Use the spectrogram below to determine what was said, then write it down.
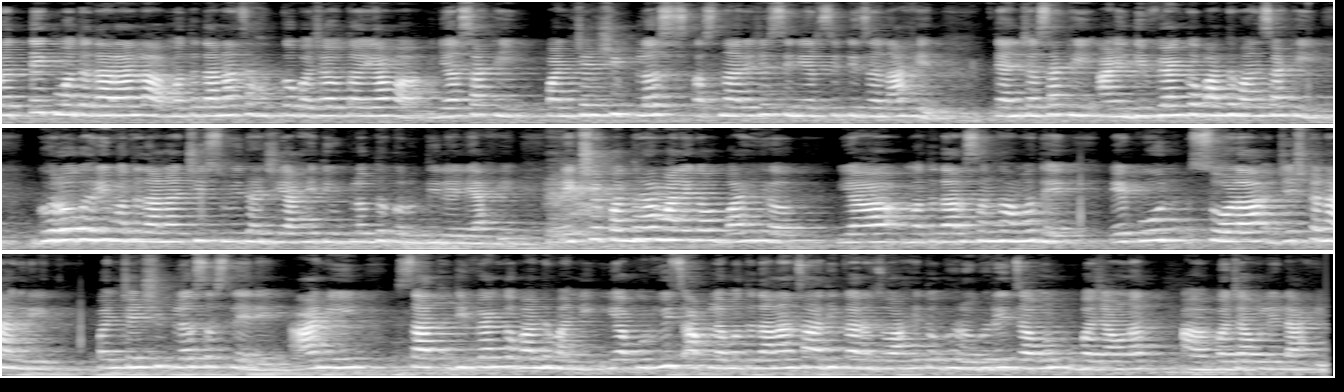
प्रत्येक मतदाराला मतदानाचा हक्क बजावता यावा यासाठी पंच्याऐंशी प्लस असणारे जे सिनियर सिटीजन आहेत त्यांच्यासाठी आणि दिव्यांग बांधवांसाठी घरोघरी मतदानाची सुविधा जी आहे ती उपलब्ध करून दिलेली आहे. एकशे पंधरा मालेगाव बाह्य या मतदारसंघामध्ये एकूण सोळा ज्येष्ठ नागरिक पंच्याऐंशी प्लस असलेले आणि सात दिव्यांग बांधवांनी यापूर्वीच आपला मतदानाचा अधिकार जो आहे तो घरोघरी जाऊन बजावण्यात बजावलेला आहे.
